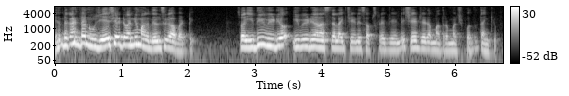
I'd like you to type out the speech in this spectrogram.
ఎందుకంటే నువ్వు చేసేటివన్నీ మాకు తెలుసు కాబట్టి. సో ఇది వీడియో. ఈ వీడియో నచ్చితే లైక్ చేయండి సబ్స్క్రైబ్ చేయండి. షేర్ చేయడం మాత్రం మర్చిపోద్దు థ్యాంక్ యూ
